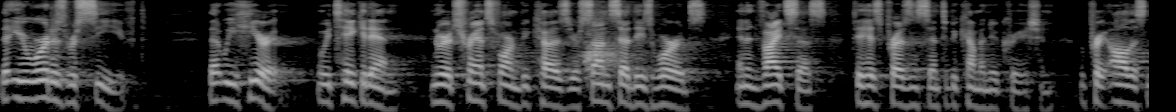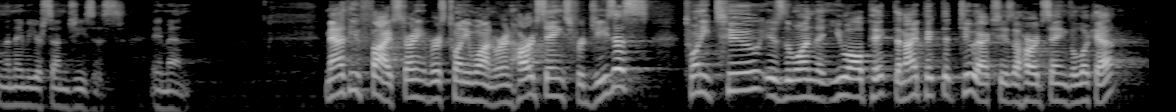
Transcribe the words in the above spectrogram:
That your word is received, that we hear it and we take it in, and we are transformed because your son said these words and invites us to his presence and to become a new creation. We pray all this in the name of your son, Jesus. Amen. Matthew 5, starting at verse 21. We're in hard sayings for Jesus. 22 is the one that you all picked, and I picked it too, actually, as a hard saying to look at.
